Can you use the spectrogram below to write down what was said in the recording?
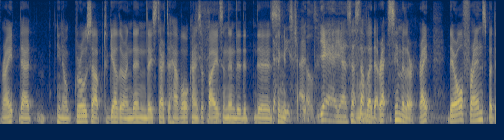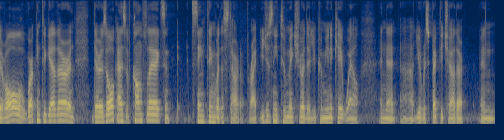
right? That you know grows up together and then they start to have all kinds of fights and then the the, the singing Child. yeah, yeah, so stuff like that, right? Similar, right? They're all friends, but they're all working together, and there is all kinds of conflicts. And same thing with a startup, right? You just need to make sure that you communicate well and that uh, you respect each other, and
